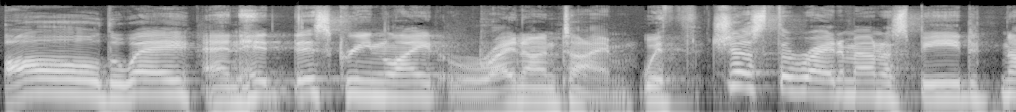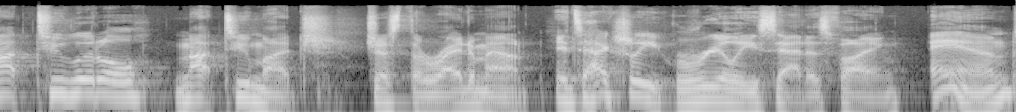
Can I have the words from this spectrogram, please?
all the way and hit this green light right on time, with just the right amount of speed, not too little, not too much, just the right amount. It's actually really satisfying. And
